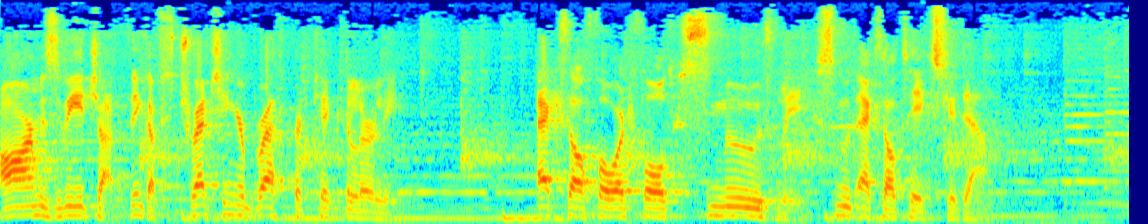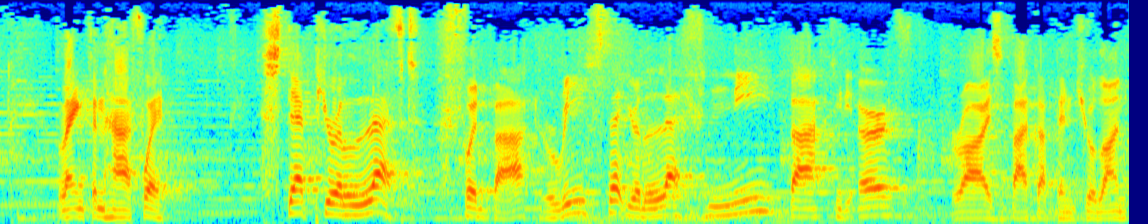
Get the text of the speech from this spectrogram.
arms reach up. Think of stretching your breath particularly. Exhale, forward fold smoothly. Smooth exhale takes you down. Lengthen halfway. Step your left foot back. Reset your left knee back to the earth rise back up into your lunge,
